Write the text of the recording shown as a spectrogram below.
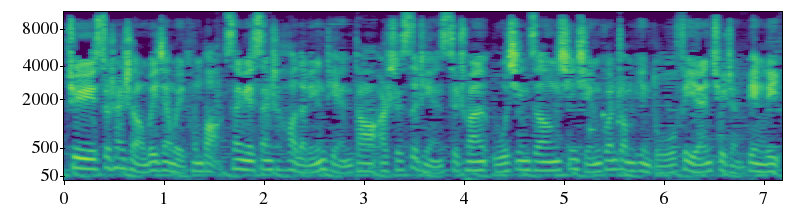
据四川省卫健委通报，三月三十号的零点到二十四点，四川无新增新型冠状病毒肺炎确诊病例，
